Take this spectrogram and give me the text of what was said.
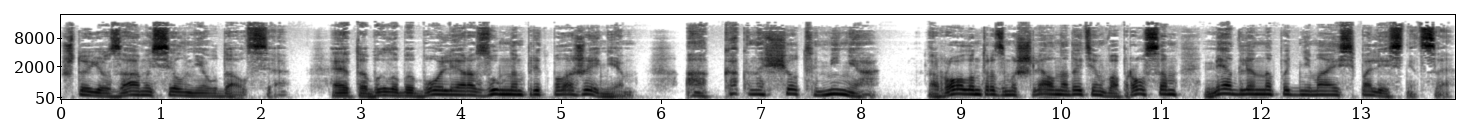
что ее замысел не удался. Это было бы более разумным предположением. А как насчет меня? Роланд размышлял над этим вопросом, медленно поднимаясь по лестнице.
